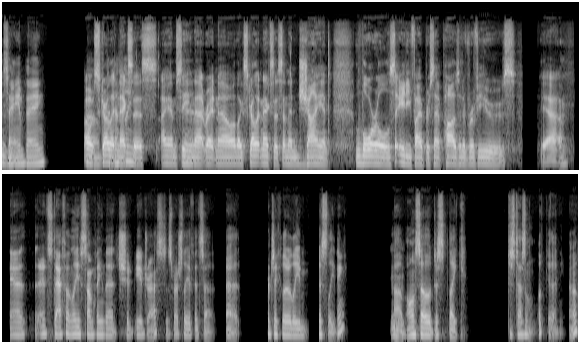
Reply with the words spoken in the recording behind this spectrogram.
Mhm. Same thing. Oh, Um, Scarlet definitely- Nexus. I am seeing Yeah. that right now. Like Scarlet Nexus and then Giant Laurel's 85% positive reviews. Yeah. Yeah, it's definitely something that should be addressed, especially if it's a, uh particularly misleading. Mm-hmm. Um, also, just like, just doesn't look good, you know.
